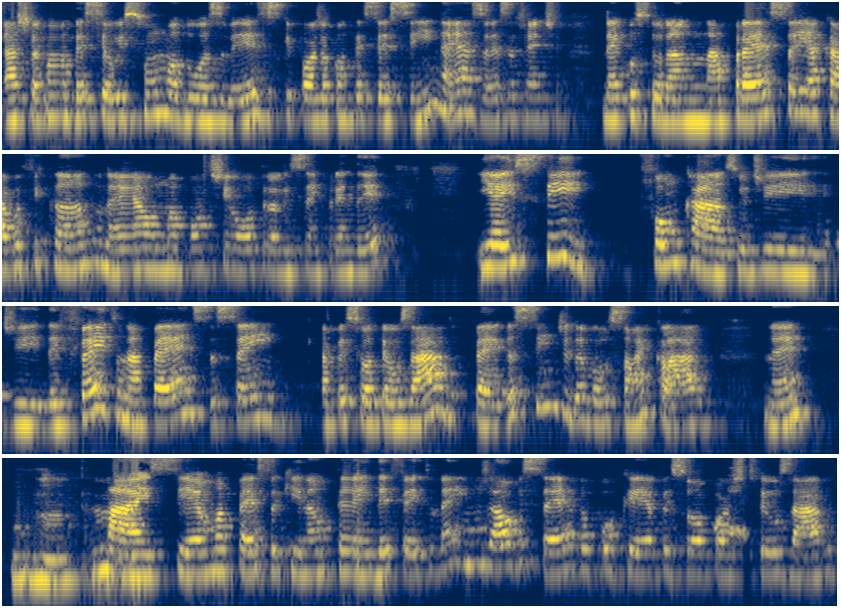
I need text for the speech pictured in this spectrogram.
acho que aconteceu isso uma ou duas vezes, que pode acontecer sim, né, às vezes a gente, né, costurando na pressa e acaba ficando, né, uma pontinha ou outra ali sem prender, e aí se for um caso de, de defeito na peça, sem a pessoa ter usado, pega sim de devolução, é claro, né? Uhum. Mas se é uma peça que não tem defeito nenhum, já observa, porque a pessoa pode ter usado,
